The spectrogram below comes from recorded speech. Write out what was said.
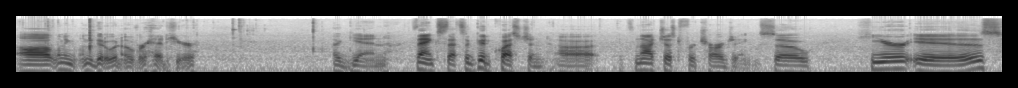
uh, let me let me go to an overhead here. Again, thanks. That's a good question. Uh, it's not just for charging. So here is.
